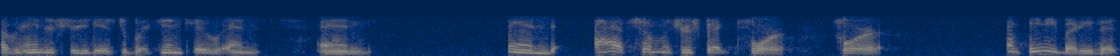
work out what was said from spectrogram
of an industry it is to break into and and and I have so much respect for for um, anybody that's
